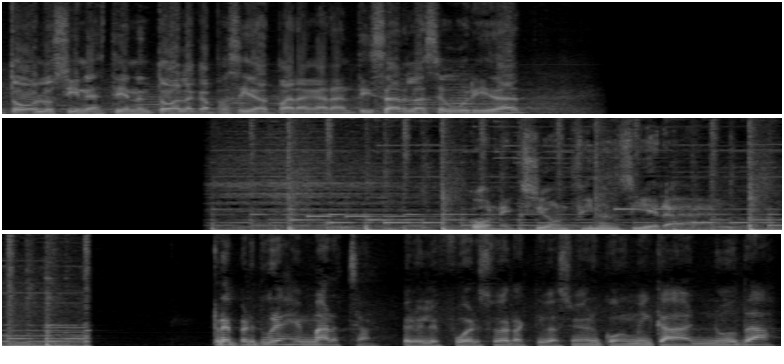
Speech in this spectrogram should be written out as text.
todos los cines tienen toda la capacidad para garantizar la seguridad. Conexión financiera. Reaperturas en marcha, pero el esfuerzo de reactivación económica no da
